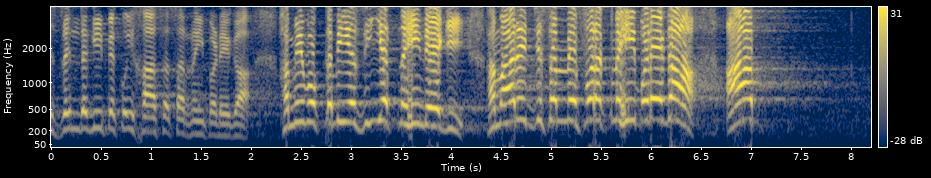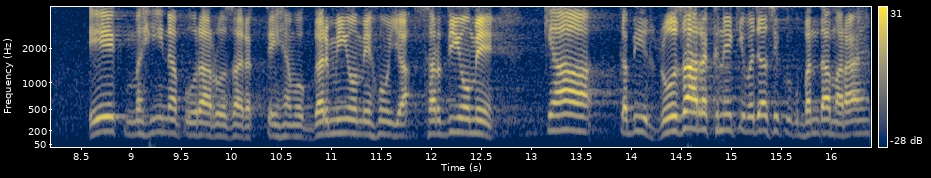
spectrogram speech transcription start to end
زندگی پہ کوئی خاص اثر نہیں پڑے گا۔ ہمیں وہ کبھی اذیت نہیں دے گی۔ ہمارے جسم میں فرق نہیں پڑے گا۔ آپ ایک مہینہ پورا روزہ رکھتے ہیں، وہ گرمیوں میں ہوں یا سردیوں میں، کیا کبھی روزہ رکھنے کی وجہ سے کوئی بندہ مرا ہے؟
